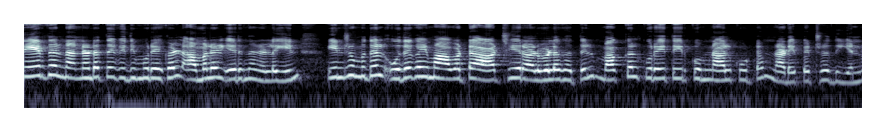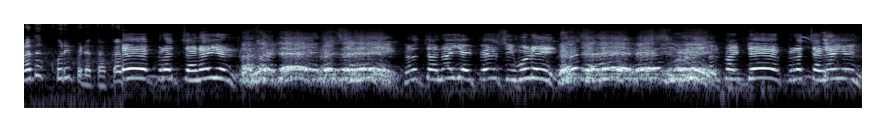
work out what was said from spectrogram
தேர்தல் நன்னடத்தை விதிமுறைகள் அமலில் இருந்த நிலையில் இன்று முதல் உதகை மாவட்ட ஆட்சியர் அலுவலகத்தில் மக்கள் குறை தீர்க்கும் நாள் கூட்டம் நடைபெற்றது என்பது குறிப்பிடத்தக்கது. பிரச்சனையை பேசி முடி. பிரச்சனையில்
